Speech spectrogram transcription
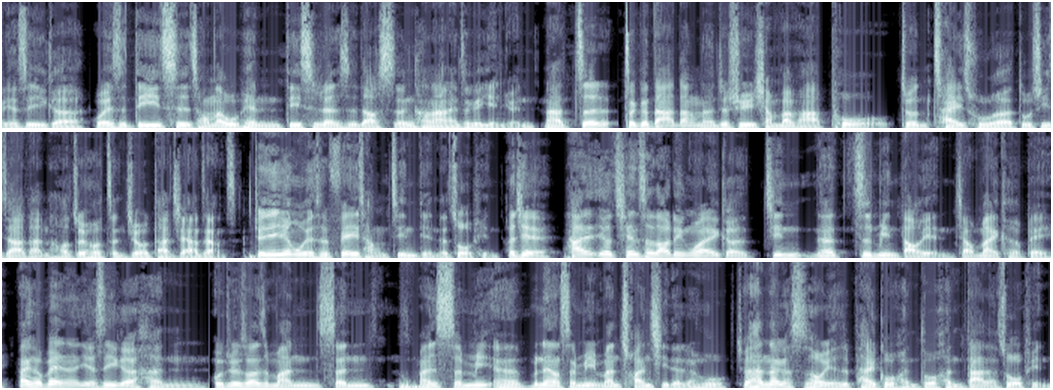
也是一个，我也是第一次从那部片第一次认识到史恩康纳莱这个演员。那这这个搭档呢，就去想办法破，就拆除了毒气炸弹，然后最后拯救大家这样子。绝地任务也是非常经典的作品，而且他又牵扯到另。外另外一个金呃知名导演叫麦克贝，麦克贝呢也是一个很，我觉得算是蛮神蛮神秘呃不能讲神秘，蛮传奇的人物。就他那个时候也是拍过很多很大的作品，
